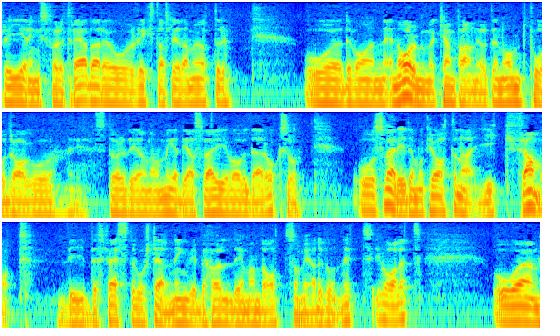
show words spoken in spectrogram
regeringsföreträdare och riksdagsledamöter och det var en enorm kampanj och ett enormt pådrag och större delen av media Sverige var väl där också. Och Sverigedemokraterna gick framåt. Vi befäste vår ställning, vi behöll det mandat som vi hade vunnit i valet. Och eh,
